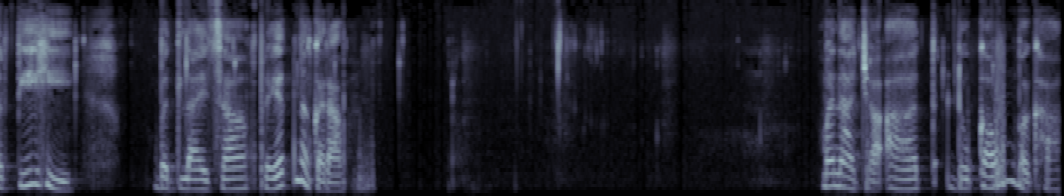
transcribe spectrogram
तर तीही बदलायचा प्रयत्न करा. मनाच्या आत डोकावून बघा.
